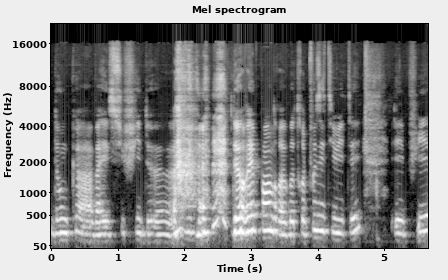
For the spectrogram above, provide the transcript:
Donc, bah, il suffit de, de répandre votre positivité. Et puis,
